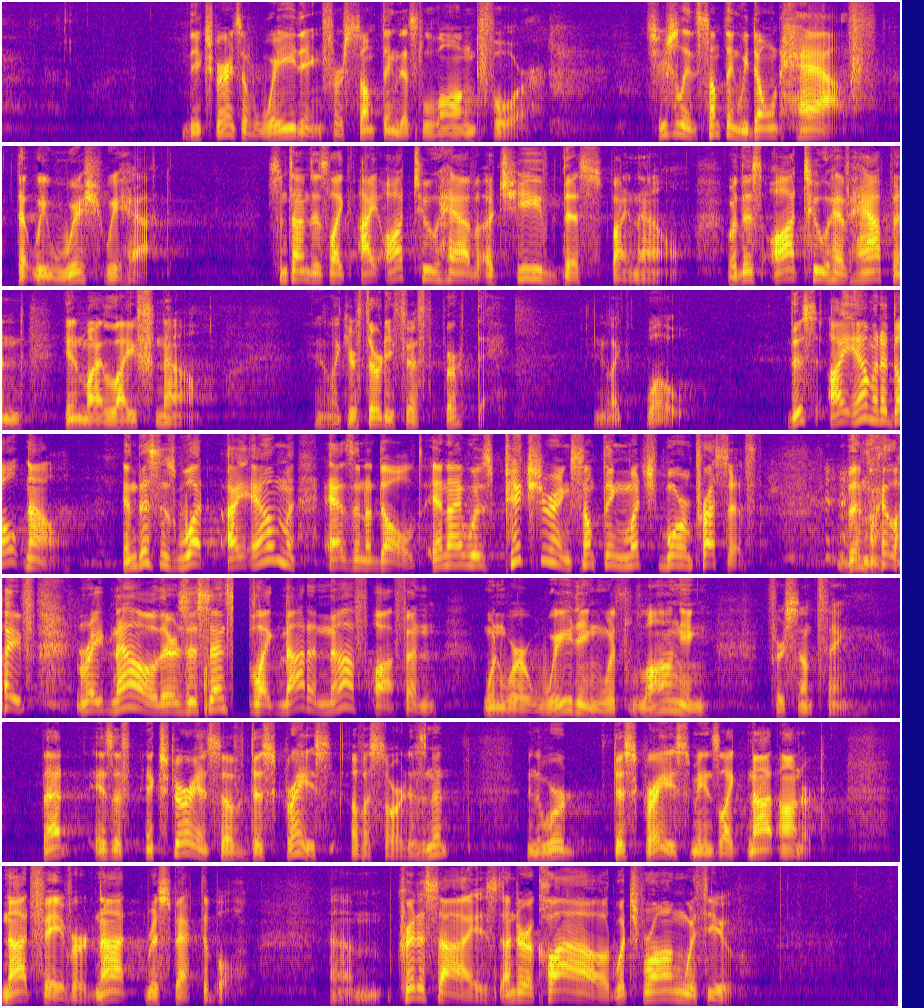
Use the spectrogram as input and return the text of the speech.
The experience of waiting for something that's longed for. It's usually something we don't have that we wish we had. Sometimes it's like, I ought to have achieved this by now, or this ought to have happened in my life now. You know, like your 35th birthday. And you're like, whoa, this, I am an adult now. And this is what I am as an adult. And I was picturing something much more impressive than my life right now. There's a sense of like not enough often when we're waiting with longing for something. That is an experience of disgrace of a sort, isn't it? I mean, the word disgrace means like not honored, not favored, not respectable, um, criticized, under a cloud. What's wrong with you?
